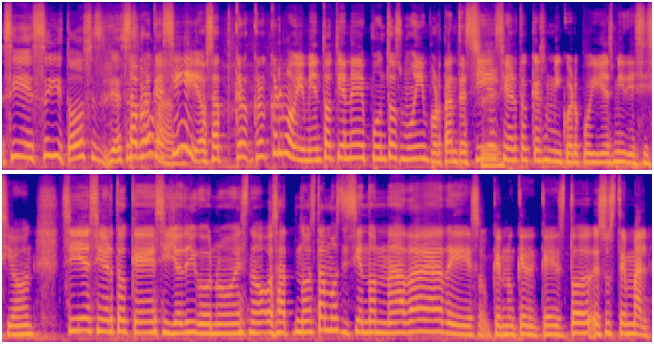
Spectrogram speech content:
Sí, sí, todos es, ya O es sea, porque eslogan. sí, o sea, creo, creo que el movimiento tiene puntos muy importantes. Sí, Sí. es cierto que es mi cuerpo y es mi decisión. Sí, es cierto que si yo digo no es no, o sea, no estamos diciendo nada de eso, que no, que, que esto, eso esté mal.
